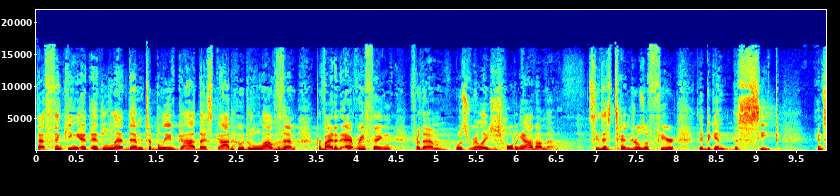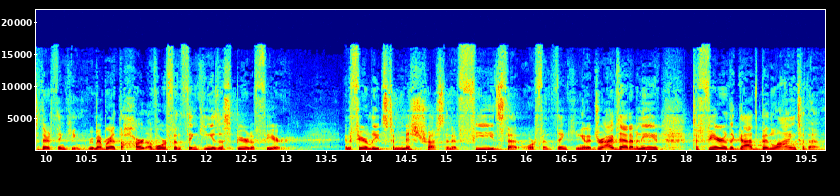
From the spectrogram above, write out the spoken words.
That thinking, it, it, led them to believe God, this God who'd love them, provided everything for them, was really just holding out on them. See, these tendrils of fear, they begin to seep into their thinking. Remember, at the heart of orphan thinking is a spirit of fear. And fear leads to mistrust and it feeds that orphan thinking. And it drives Adam and Eve to fear that God's been lying to them.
